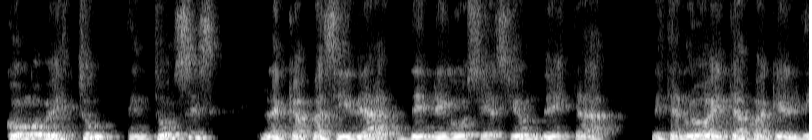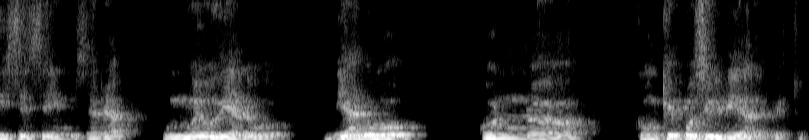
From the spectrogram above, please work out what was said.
¿Cómo ves tú, entonces, la capacidad de negociación de esta, de esta nueva etapa que él dice se iniciará un nuevo diálogo? ¿Diálogo con, uh, con qué posibilidades ves tú?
